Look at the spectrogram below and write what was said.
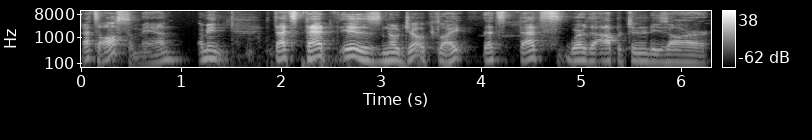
That's awesome, man. I mean, that's that is no joke. right? that's that's where the opportunities are.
